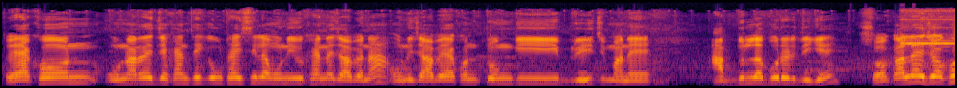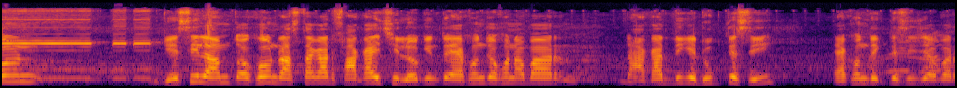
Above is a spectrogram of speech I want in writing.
তো এখন ওনারে যেখান থেকে উঠাইছিলাম, উনি ওখানে যাবে না। উনি যাবে এখন টঙ্গী ব্রিজ মানে আবদুল্লাপুরের দিকে। সকালে যখন গেছিলাম তখন রাস্তাঘাট ফাঁকাই ছিল কিন্তু এখন যখন আবার ঢাকার দিকে ঢুকতেছি এখন দেখতেছি যে আবার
